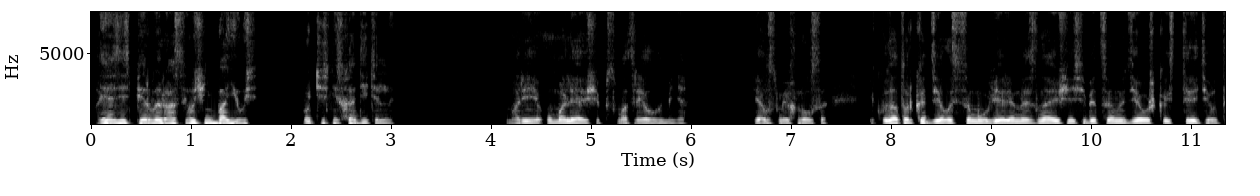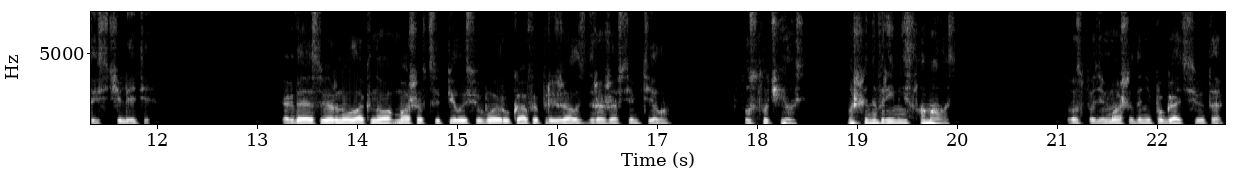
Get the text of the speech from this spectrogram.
а я здесь первый раз и очень боюсь. Будьте снисходительны. Мария умоляюще посмотрела на меня. Я усмехнулся, и куда только делась самоуверенная, знающая себе цену девушка из третьего тысячелетия. Когда я свернул окно, Маша вцепилась в мой рукав и прижалась, дрожа всем телом. «Что случилось? Машина времени сломалась». «Господи, Маша, да не пугайтесь вы так.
